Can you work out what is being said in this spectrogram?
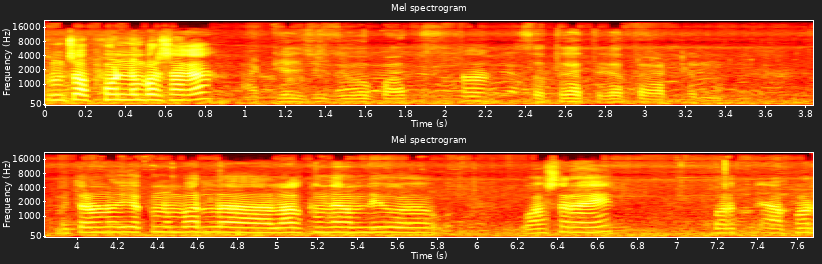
तुमचा फोन नंबर सांगा. अठ्ठ्याऐंशी झिरो पाच हां. सतरा त्र्याहत्तर अठ्ठ्याण्णव. मित्रांनो एक नंबरला लाल खंदारामध्ये वासर आहेत. पर पर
